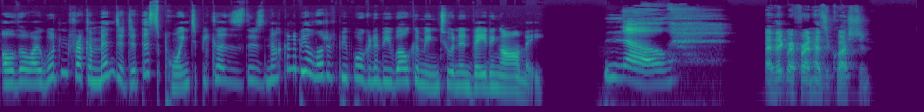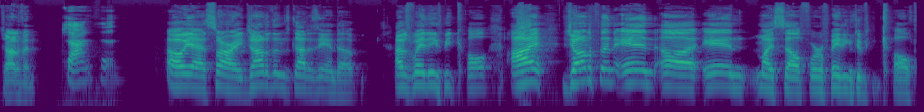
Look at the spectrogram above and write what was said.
although I wouldn't recommend it at this point because there's not going to be a lot of people who are going to be welcoming to an invading army. No, I think my friend has a question. Jonathan. Jonathan. Oh yeah, sorry. Jonathan's got his hand up. I was waiting to be called. I, Jonathan, and uh and myself were waiting to be called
